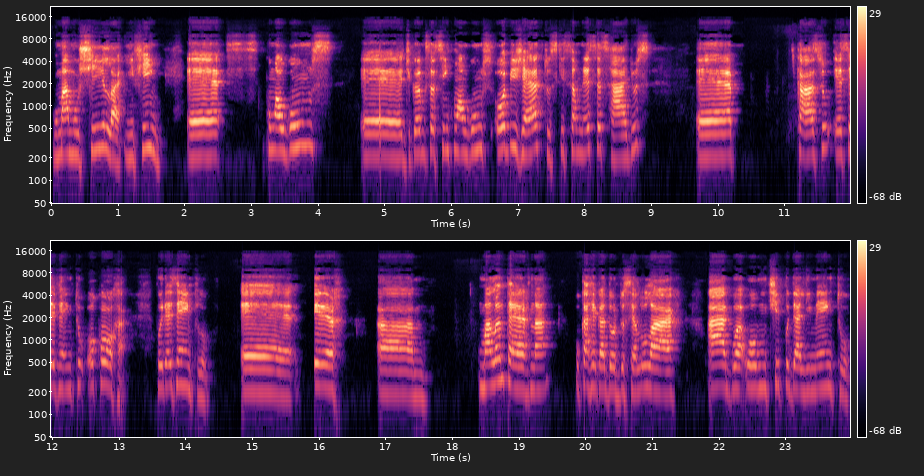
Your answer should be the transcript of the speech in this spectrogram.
uma mochila, enfim, é, com alguns, é, digamos assim, com alguns objetos que são necessários é, caso esse evento ocorra. Por exemplo, é, ter ah, uma lanterna, o carregador do celular, água ou um tipo de alimento,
